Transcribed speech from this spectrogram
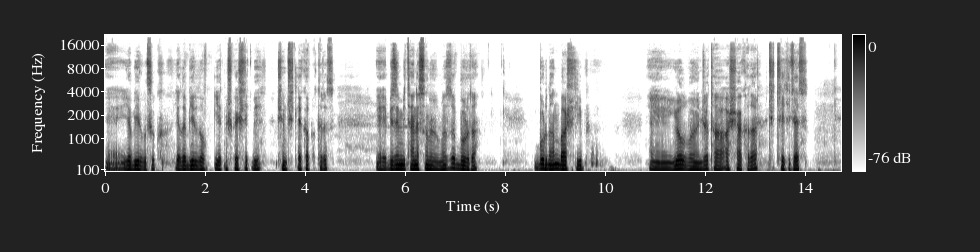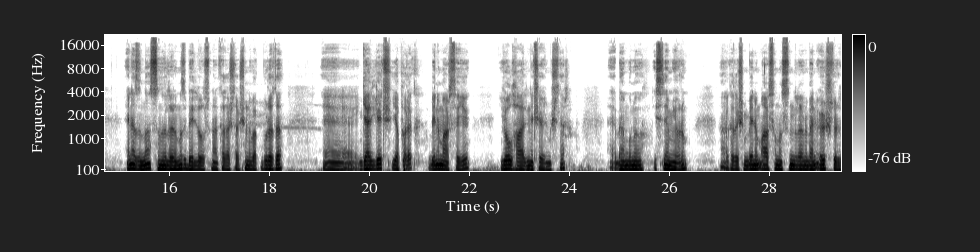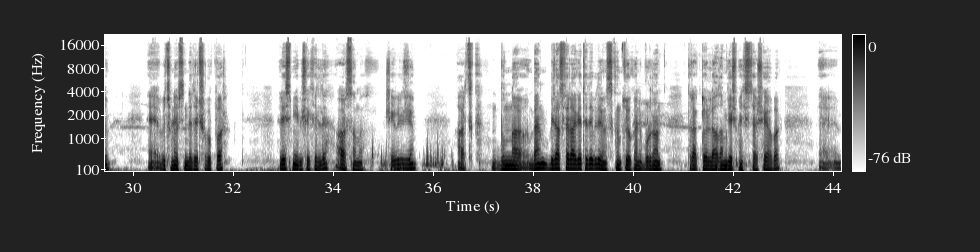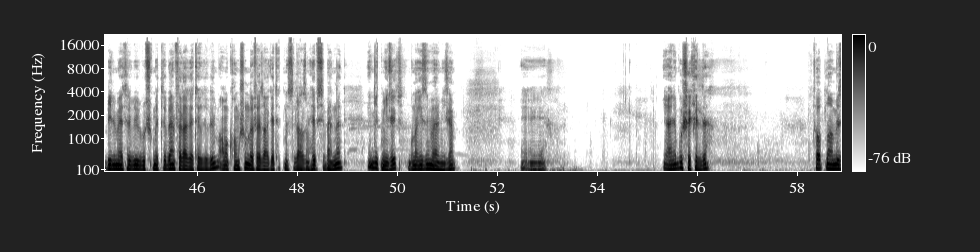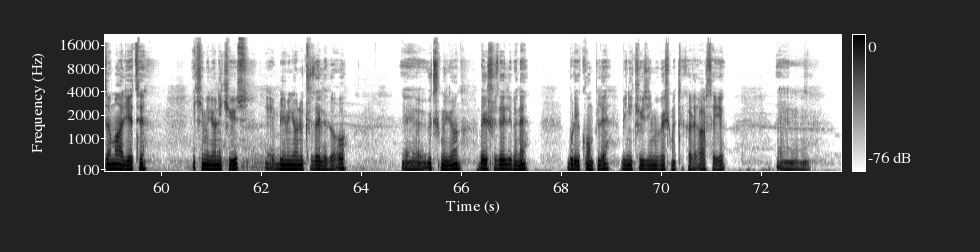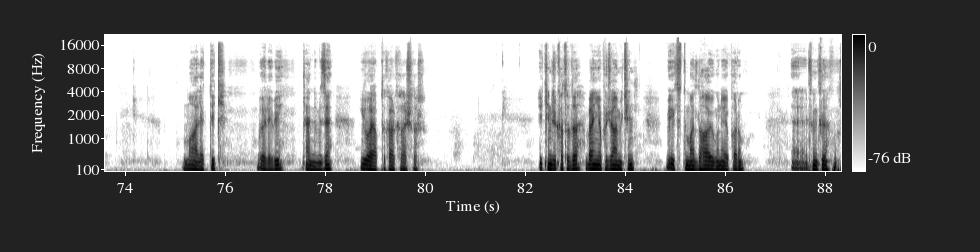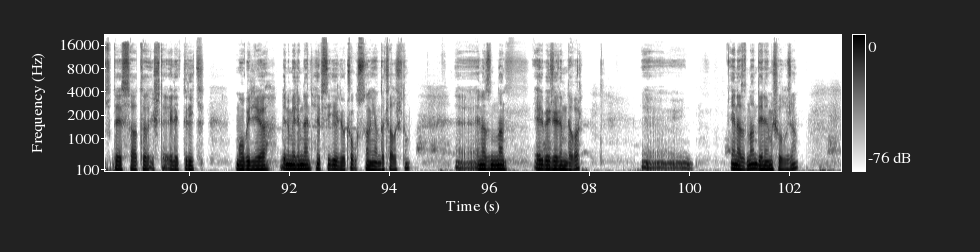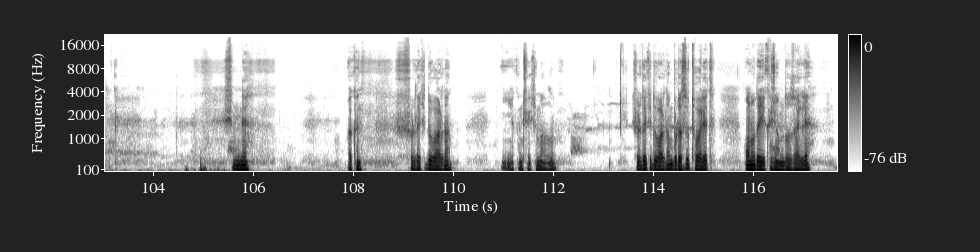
e, ya bir buçuk ya da 1.75'lik bir çim çitle kapatırız. E, bizim bir tane sınırımız da burada. Buradan başlayıp yol boyunca ta aşağı kadar çit çekeceğiz. En azından sınırlarımız belli olsun arkadaşlar. Şimdi bak burada gel geç yaparak benim arsayı yol haline çevirmişler. Ben bunu istemiyorum. Arkadaşım benim arsamın sınırlarını ben ölçtürdüm. E, bütün hepsinde de çubuk var. Resmi bir şekilde arsamı çevireceğim. Artık bunlar ben biraz feragat edebilirim. Sıkıntı yok. Hani buradan traktörle adam geçmek ister şey yapar. E, bir metre, bir buçuk metre ben feragat edebilirim. Ama komşum da feragat etmesi lazım. Hepsi benden gitmeyecek. Buna izin vermeyeceğim. E, yani bu şekilde toplam bize maliyeti 2 milyon 200 1 milyon 350 de o 3 milyon 550 bine burayı komple 1225 metrekare arsayı e, mal ettik. böyle bir kendimize yuva yaptık arkadaşlar. İkinci katı da ben yapacağım için büyük ihtimal daha uyguna yaparım. Çünkü su tesisatı, işte elektrik, mobilya benim elimden hepsi geliyor. Çok ustanın yanında çalıştım. En azından el becerim de var. En azından denemiş olacağım. Şimdi bakın şuradaki duvardan yakın çekim alalım. Şuradaki duvardan burası tuvalet. Onu da yıkacağım dozerle.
